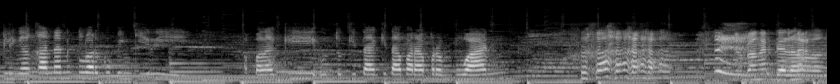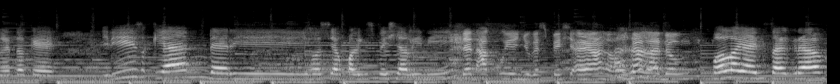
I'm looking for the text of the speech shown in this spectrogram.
telinga kanan keluar kuping kiri. Apalagi untuk kita kita para perempuan. Bener banget. Udah lama bener. banget. Oke. Jadi sekian dari host yang paling spesial ini. Dan aku yang juga spesial ya, nggak lah dong. Follow ya Instagram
